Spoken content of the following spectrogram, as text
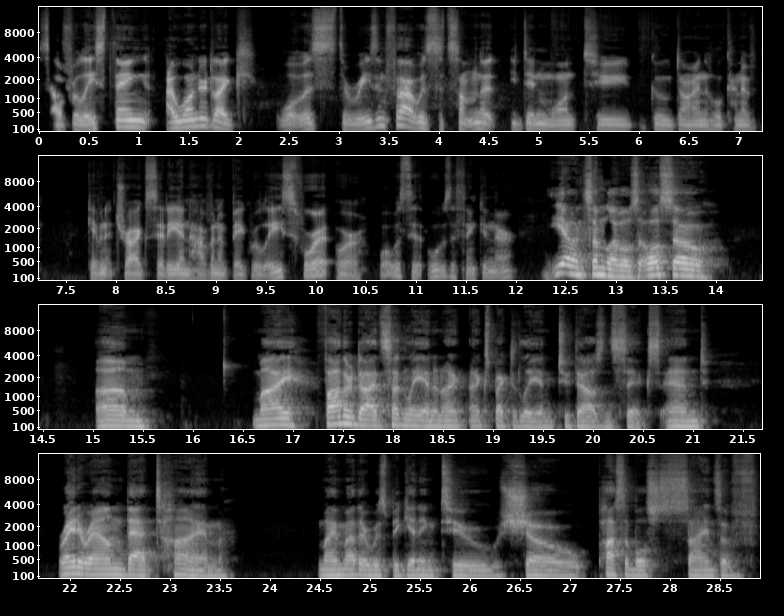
self released thing. I wondered like what was the reason for that? Was it something that you didn't want to go down the whole kind of giving it Drag City and having a big release for it, or what was the what was the thinking there? Yeah, on some levels. Also, um, my father died suddenly and unexpectedly in 2006, and right around that time, my mother was beginning to show possible signs of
